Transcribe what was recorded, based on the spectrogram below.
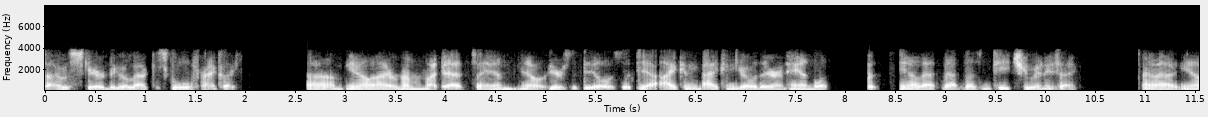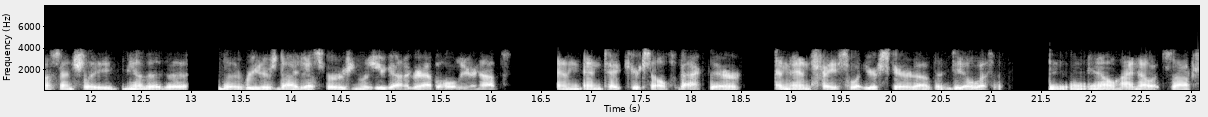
I was scared to go back to school, frankly um, you know, I remember my dad saying, you know, here's the deal is that yeah, I can I can go there and handle it, but you know that that doesn't teach you anything. Uh, you know, essentially, you know, the the the Reader's Digest version was you got to grab a hold of your nuts and and take yourself back there and and face what you're scared of and deal with it. You know, I know it sucks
